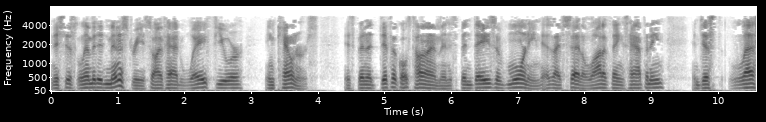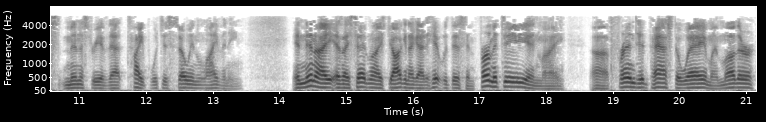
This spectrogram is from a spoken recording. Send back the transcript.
and it's just limited ministry. So I've had way fewer encounters. It's been a difficult time, and it's been days of mourning. As I've said, a lot of things happening, and just less ministry of that type, which is so enlivening. And then I, as I said when I was jogging, I got hit with this infirmity, and my uh, friend had passed away. My mother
